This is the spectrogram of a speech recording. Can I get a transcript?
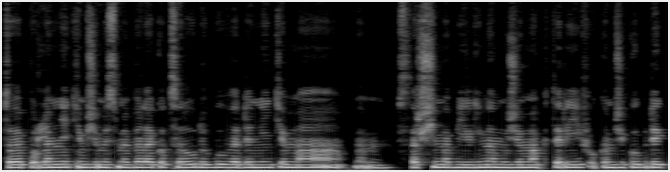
to je podle mě tím, že my jsme byli jako celou dobu vedený těma mm, staršíma bílýma mužema, který v okamžiku, kdy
